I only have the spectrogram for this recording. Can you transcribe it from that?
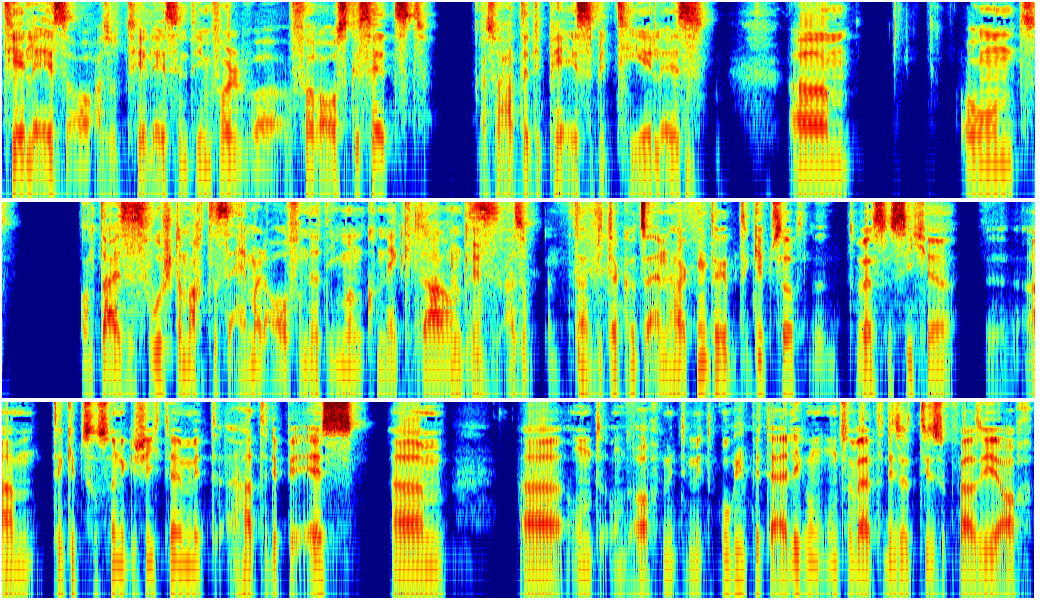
TLS auch, also TLS in dem Fall äh, vorausgesetzt, also HTTPS mit TLS. Ähm, und, und da ist es wurscht, da macht das einmal auf und hat immer einen Connect da und Okay. das, also Darf ich da kurz einhaken? Da, da gibt's auch, du weißt es sicher, äh, ähm, da gibt's auch so eine Geschichte mit HTTPS. Ähm, äh, und, und auch mit, mit Google-Beteiligung und so weiter, die so, die so quasi auch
